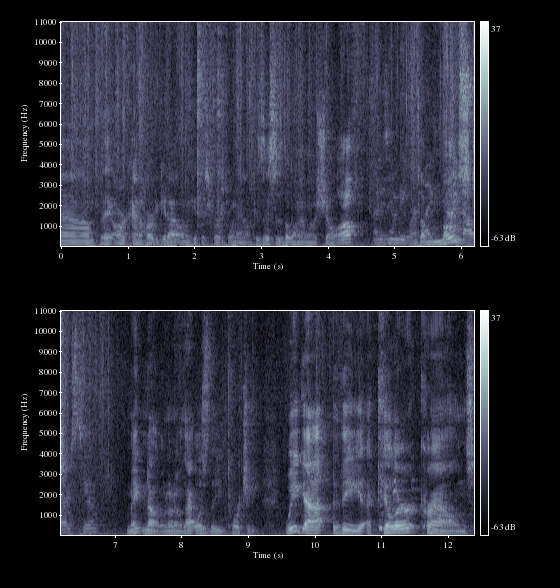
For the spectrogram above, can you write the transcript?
Um, they are kind of hard to get out. Let me get this first one out because this is the one I want to show off. Are these gonna be worth The like nine most- dollars too? Mate, no, no, no. That was the Torchy. We got the uh, Killer Klowns,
